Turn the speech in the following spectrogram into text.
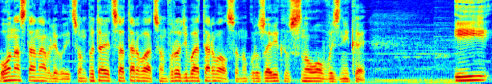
Он останавливается, он пытается оторваться. Он вроде бы оторвался, но грузовик снова возникает. И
